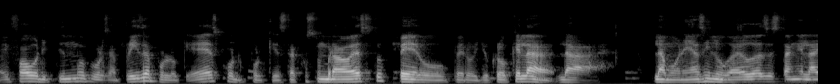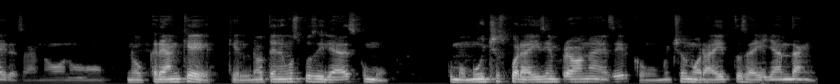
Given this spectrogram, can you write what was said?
hay favoritismo por Saprissa, por lo que es, por, porque está acostumbrado a esto, pero, pero yo creo que la, la, moneda sin lugar a dudas está en el aire, o sea, no, no, no crean que, que no tenemos posibilidades como, como muchos por ahí siempre van a decir, como muchos moraditos ahí ya andan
